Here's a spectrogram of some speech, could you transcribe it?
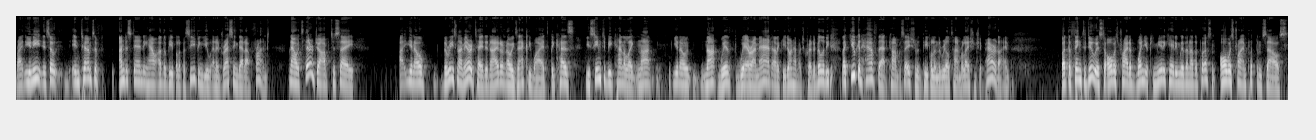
right? You need so in terms of understanding how other people are perceiving you and addressing that up front. Now it's their job to say, uh, you know, the reason I'm irritated, and I don't know exactly why, it's because you seem to be kind of like not, you know, not with where I'm at. Like you don't have much credibility. Like you can have that conversation with people in the real time relationship paradigm. But the thing to do is to always try to, when you're communicating with another person, always try and put themselves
